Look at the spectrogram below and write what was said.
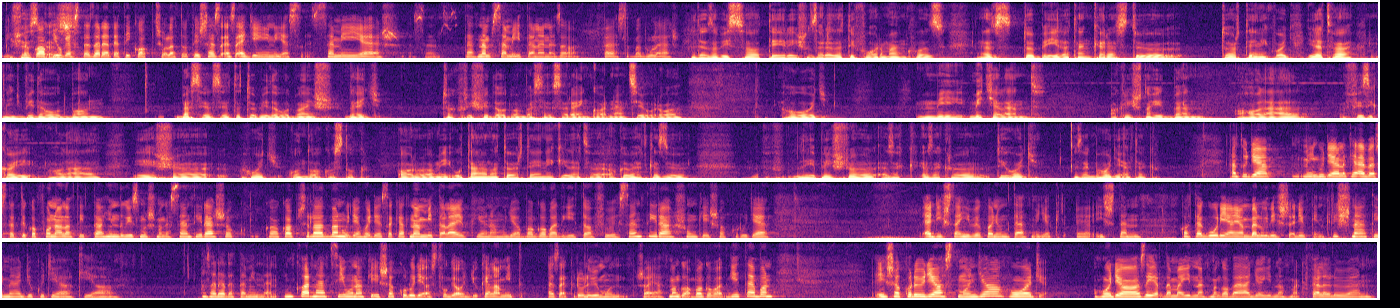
visszakapjuk ez, ez... ezt az eredeti kapcsolatot. És ez, ez egyéni, ez, ez személyes, ez, ez, tehát nem személytelen ez a felszabadulás. De ez a visszatérés az eredeti formánkhoz, ez több életen keresztül történik? Vagy, illetve egy videódban beszélsz, illetve több videódban is, de egy tök friss videódban beszélsz a reinkarnációról, hogy mi, mit jelent a Krishna hitben a halál, fizikai halál, és hogy gondolkoztok arról, ami utána történik, illetve a következő lépésről, ezek, ezekről ti hogy, ezekbe hogy éltek? Hát ugye még ugye elvesztettük a fonalat itt a hinduizmus meg a szentírásokkal kapcsolatban, ugye, hogy ezeket nem mi találjuk ki, hanem ugye a Bhagavad Gita a fő szentírásunk, és akkor ugye egy Isten hívők vagyunk, tehát ugye Isten kategóriáján belül is egyébként Krisnát imádjuk, ugye, aki a az eredete minden inkarnációnak, és akkor ugye azt fogadjuk el, amit ezekről ő mond saját maga a Bhagavad Gita-ban. És akkor ő ugye azt mondja, hogy, hogy az érdemeidnek, meg a vágyaidnak megfelelően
